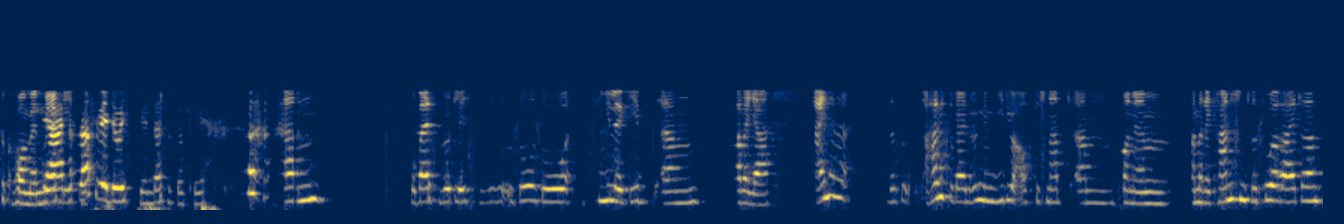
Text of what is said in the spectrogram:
zu kommen. Ja, ja das lassen wir durchgehen, das ist okay. ähm, wobei es wirklich so, so, so viele gibt. Ähm, aber ja, eine, das habe ich sogar in irgendeinem Video aufgeschnappt ähm, von einem amerikanischen Dressurreiter.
